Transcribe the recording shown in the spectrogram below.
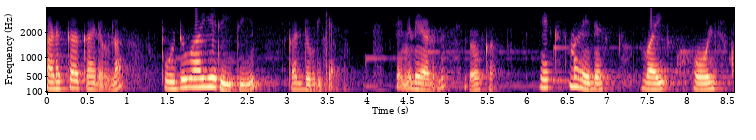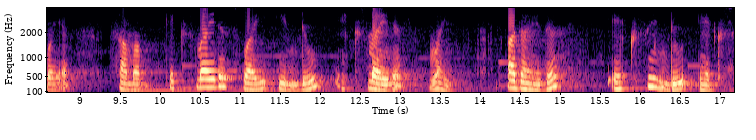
കണക്കാക്കാനുള്ള പൊതുവായ രീതിയും കണ്ടുപിടിക്കാം. എങ്ങനെയാണെന്ന് നോക്കാം. X minus Y whole square സമം X minus Y into X minus Y. അതായത് X into X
